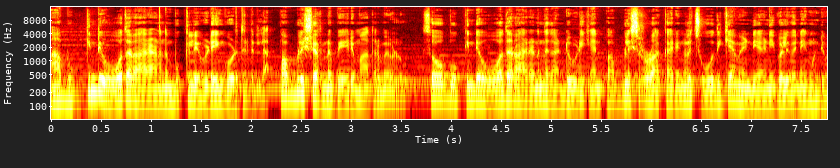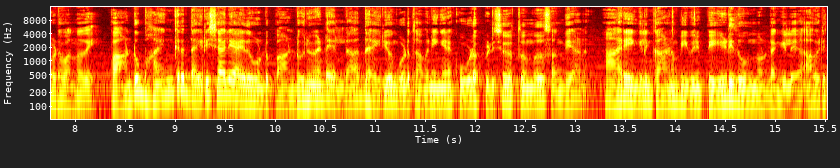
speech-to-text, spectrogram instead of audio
ആ ബുക്കിന്റെ ഓതർ ആരാണെന്ന് ബുക്കിൽ എവിടെയും കൊടുത്തിട്ടില്ല. പബ്ലിഷറിന്റെ പേര് മാത്രമേ ഉള്ളൂ. സോ ബുക്കിന്റെ ഓതർ ആരാണെന്ന് കണ്ടുപിടിക്കാൻ പബ്ലിഷറോട് ആ കാര്യങ്ങൾ ചോദിക്കാൻ വേണ്ടിയാണ് ഇവൾ ഇവനെ കൊണ്ട് ഇവിടെ വന്നതേ. പാണ്ഡു ഭയങ്കര ധൈര്യശാലി ആയതുകൊണ്ട് പാണ്ഡുവിന് വേണ്ട എല്ലാ ധൈര്യവും കൊടുത്ത് അവനെ ഇങ്ങനെ കൂടെ പിടിച്ചു നിർത്തുന്നത് സന്ധ്യയാണ്. ആരെങ്കിലും കാണുമ്പോൾ ഇവന് പേടി തോന്നുന്നുണ്ടെങ്കിൽ അവർ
